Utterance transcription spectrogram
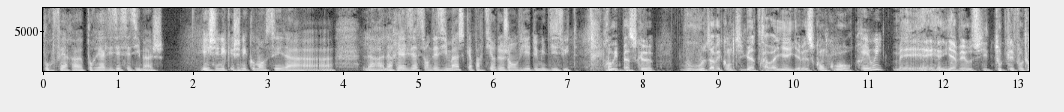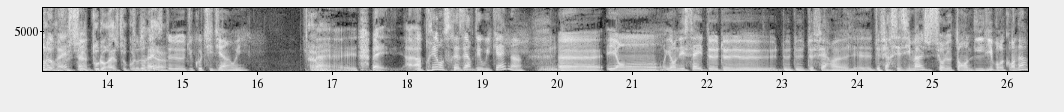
pour faire, euh, pour réaliser ces images. Et je n'ai, commencé la, la, la réalisation des images qu'à partir de janvier 2018. Oui, parce que vous, vous avez continué à travailler. Il y avait ce concours, Et oui, mais il y avait aussi toutes les photos. Tout le reste, faisiez, tout le reste au tout le quotidien. reste du quotidien, oui. Ah Bah, oui. bah, après, on se réserve des week-ends euh, et on et on essaye de de de, de, faire euh, de faire ces images sur le temps libre qu'on a.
